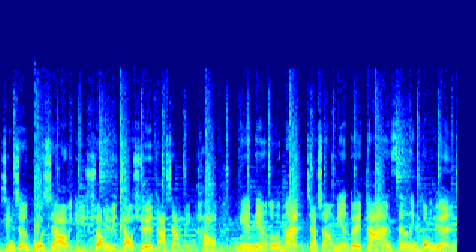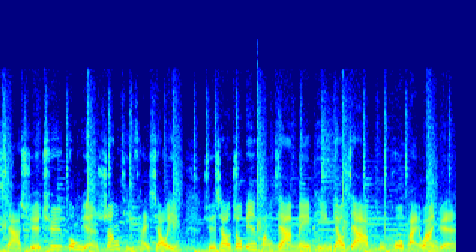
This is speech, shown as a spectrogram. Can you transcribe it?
新生国小以双语教学打响名号，年年额满，加上面对大安森林公园辖学区公园双题材效应，学校周边房价每坪要价突破百万元。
